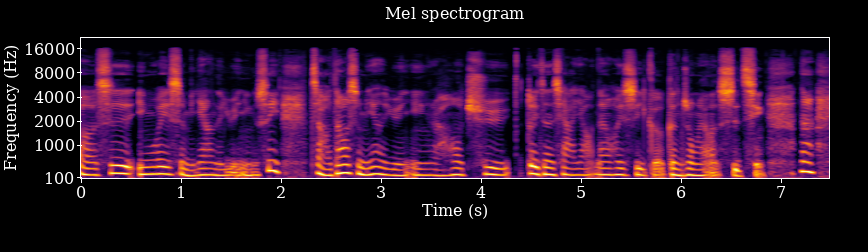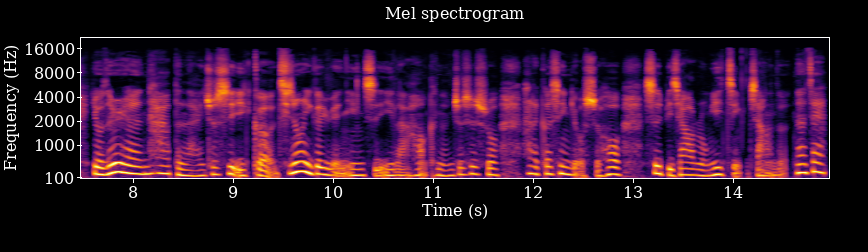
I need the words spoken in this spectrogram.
呃，是因为什么样的原因？所以找到什么样的原因，然后去对症下药，那会是一个更重要的事情。那有的人他本来就是一个其中一个原因之一啦，哈，可能就是说他的个性有时候是比较容易紧张的。那在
